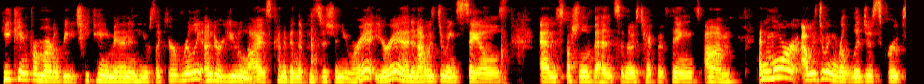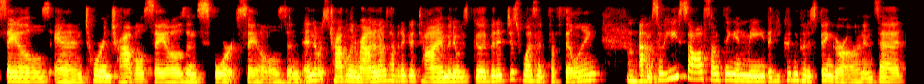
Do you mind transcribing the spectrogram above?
he came from Myrtle Beach. He came in and he was like, "You're really underutilized, kind of in the position you were in. You're in." And I was doing sales and special events and those type of things. Um, and more, I was doing religious group sales and tour and travel sales and sports sales. And, and it was traveling around and I was having a good time and it was good, but it just wasn't fulfilling. Um, mm-hmm. Um, so he saw something in me that he couldn't put his finger on and said,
